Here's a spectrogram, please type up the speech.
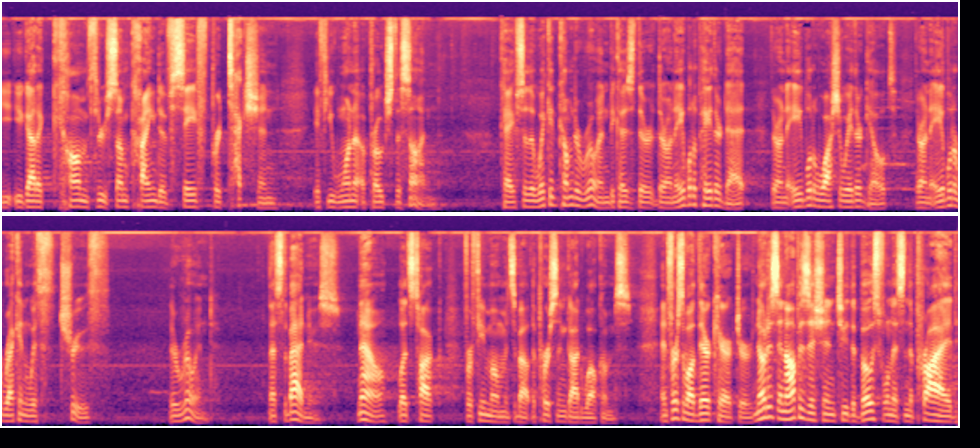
You, you got to come through some kind of safe protection if you want to approach the sun. Okay, so the wicked come to ruin because they're, they're unable to pay their debt, they're unable to wash away their guilt, they're unable to reckon with truth. They're ruined. That's the bad news. Now, let's talk for a few moments about the person God welcomes. And first of all, their character. Notice in opposition to the boastfulness and the pride,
